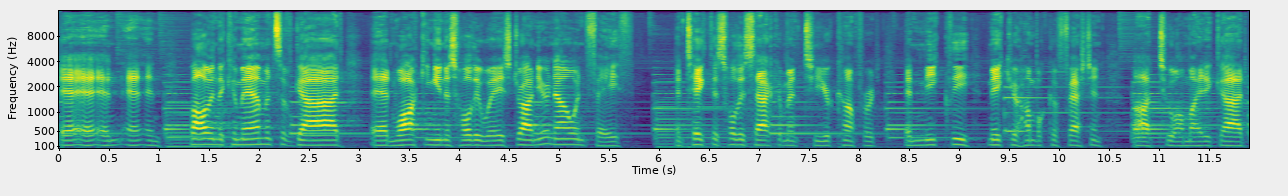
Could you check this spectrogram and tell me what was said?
and, and, and following the commandments of God and walking in his holy ways, draw near now in faith and take this holy sacrament to your comfort and meekly make your humble confession uh, to Almighty God.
